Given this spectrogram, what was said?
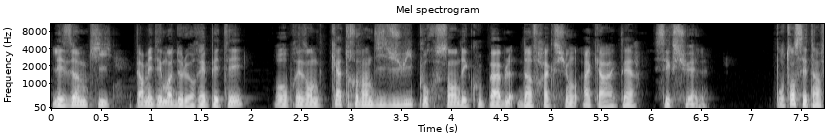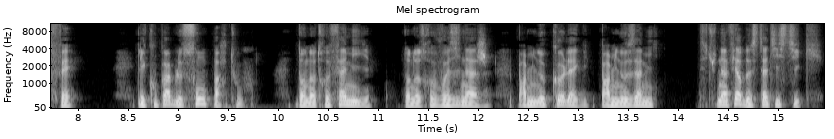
Les hommes qui, permettez-moi de le répéter, représentent 98% des coupables d'infractions à caractère sexuel. Pourtant c'est un fait. Les coupables sont partout. Dans notre famille, dans notre voisinage, parmi nos collègues, parmi nos amis. C'est une affaire de statistiques.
